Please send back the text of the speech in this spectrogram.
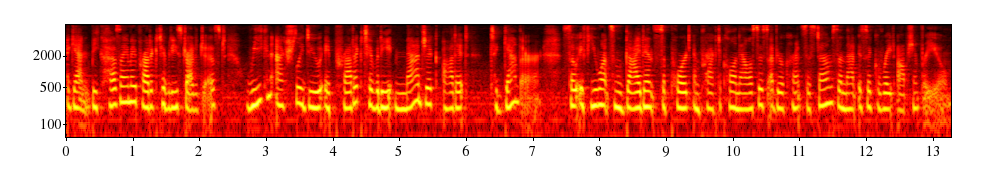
again, because I am a productivity strategist, we can actually do a productivity magic audit together. So if you want some guidance, support, and practical analysis of your current systems, then that is a great option for you.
